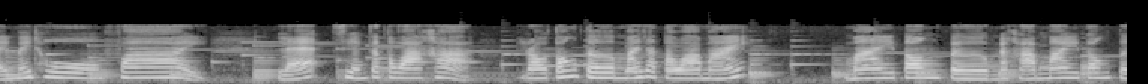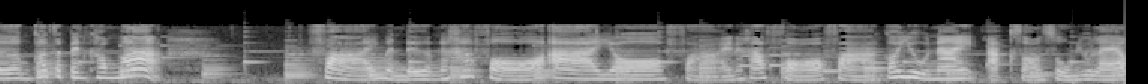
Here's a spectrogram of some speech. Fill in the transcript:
ยไม้โทฝ้าย และเสียงจัตวาค่ะ เราต้องเติมไม้จัตวาไหม ไม่ต้องเติมนะคะ ไม่ต้องเติมก็จะเป็นคำว่า ฝายเหมือนเดิมนะคะ ฝออายอฝายนะคะ ฝอฝาก็อยู่ในอักษรสูงอยู่แล้ว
